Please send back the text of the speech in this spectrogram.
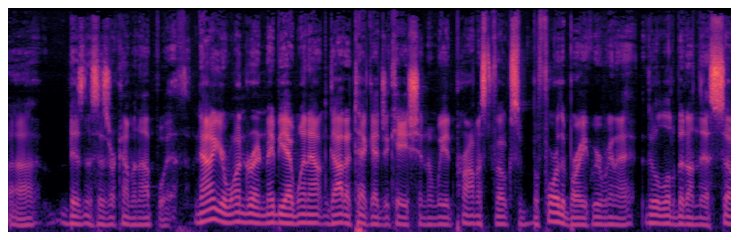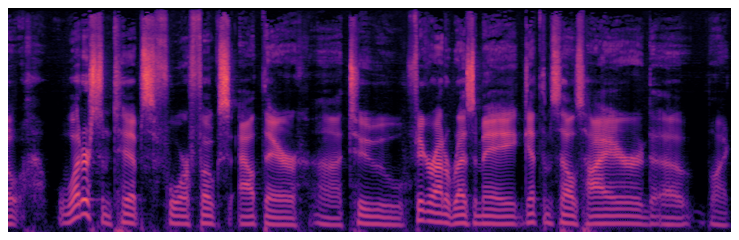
uh, businesses are coming up with. Now you're wondering, maybe I went out and got a tech education, and we had promised folks before the break we were going to do a little bit on this. So, what are some tips for folks out there uh, to figure out a resume, get themselves hired? Uh, like,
